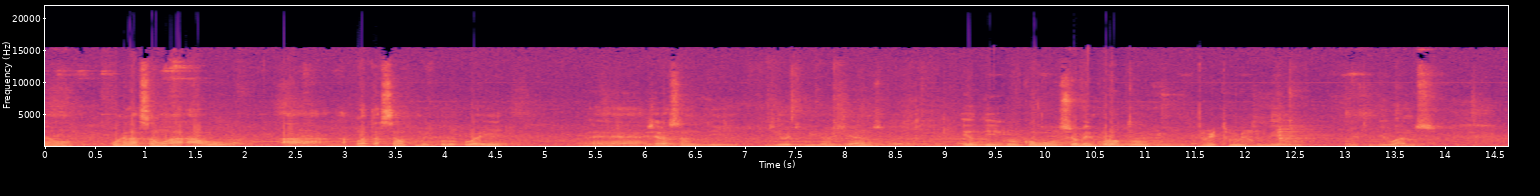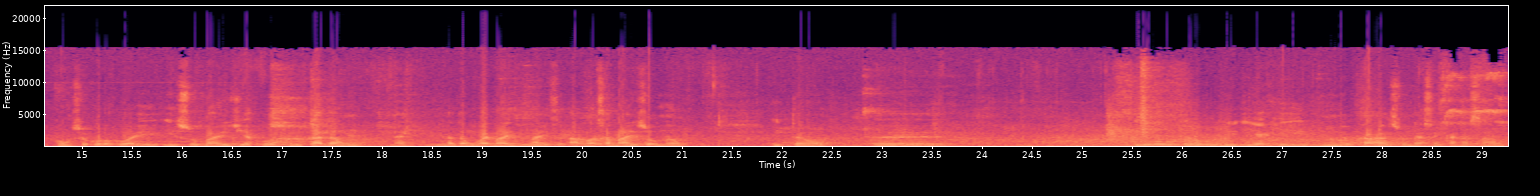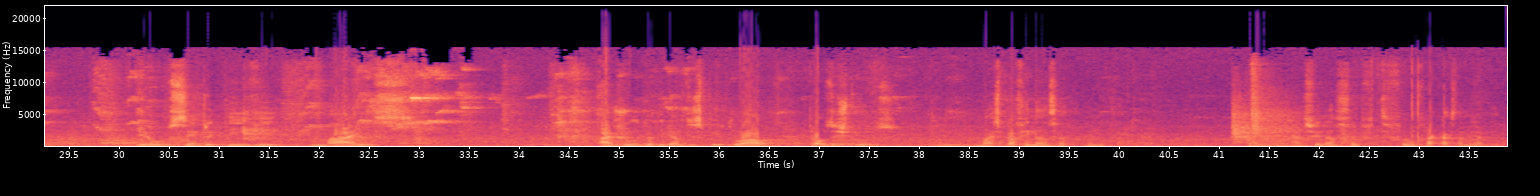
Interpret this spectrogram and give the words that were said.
Então, com relação a plantação, como ele colocou aí, é, a geração de, de 8 milhões de anos, eu digo como o senhor mesmo colocou, 8 mil. 8 mil, 8 mil anos, como o senhor colocou aí, isso vai de acordo com cada um, né? Cada um vai mais, mais avança mais ou não. Então, é, eu, eu diria que, no meu caso, nessa encarnação, eu sempre tive mais ajuda, digamos, espiritual para os estudos, mas para a finança não tanto. As finanças sempre foi um fracasso na minha vida.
